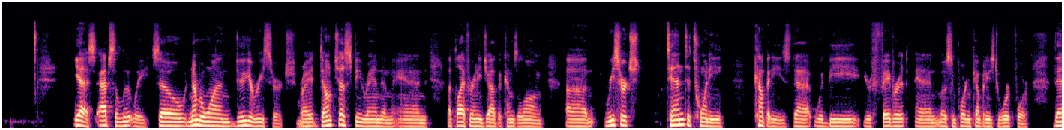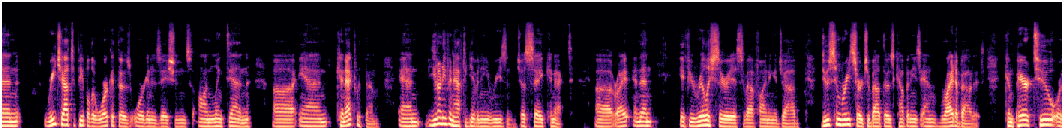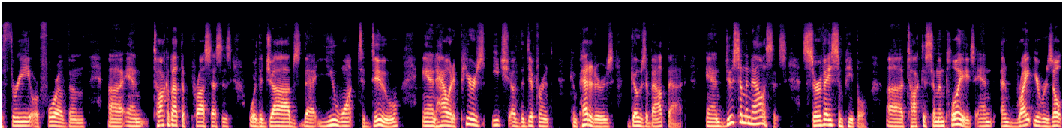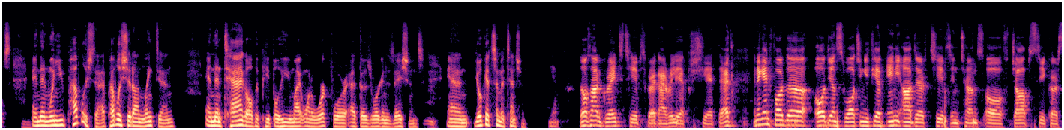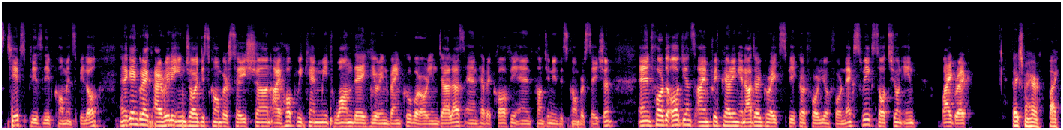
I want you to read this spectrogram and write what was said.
Yes, absolutely. So number one, do your research, Mhm. right? Don't just be random and apply for any job that comes along. Um, research 10 to 20 companies that would be your favorite and most important companies to work for. Then reach out to people that work at those organizations on LinkedIn uh, and connect with them. And you don't even have to give any reason, just say connect, uh, right? And then if you're really serious about finding a job, do some research about those companies and write about it. Compare two or three or four of them uh, and talk about the processes or the jobs that you want to do and how it appears each of the different competitors goes about that and do some analysis, survey some people, uh, talk to some employees and, and write your results. Mm. And then when you publish that, publish it on LinkedIn and then tag all the people who you might want to work for at those organizations Mm. and you'll get some attention. Those are great tips, Greg. I really appreciate that. And again, for the audience watching, if you have any other tips in terms of job seekers tips, please leave comments below. And again, Greg, I really enjoyed this conversation. I hope we can meet one day here in Vancouver or in Dallas and have a coffee and continue this conversation. And for the audience, I'm preparing another great speaker for you for next week. So tune in. Bye, Greg. Thanks, Maher. Bye.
